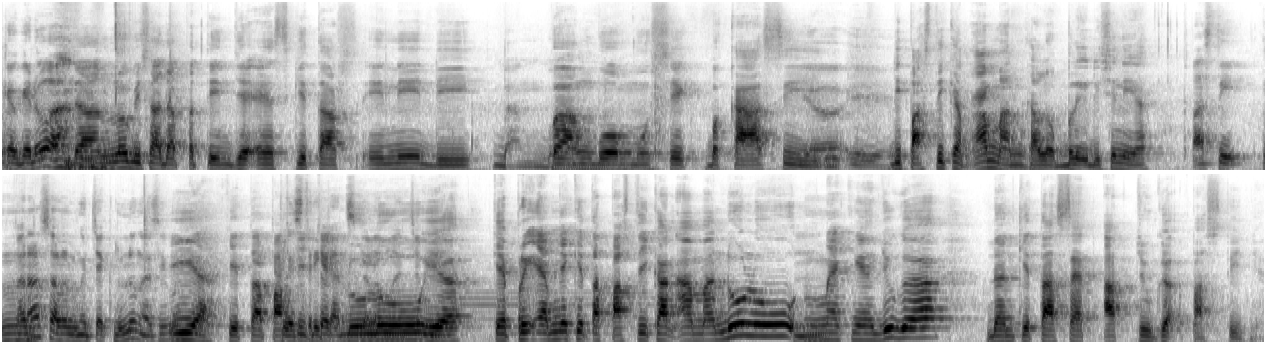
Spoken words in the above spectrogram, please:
oke-oke doang. Dan lo bisa dapetin JS Guitars ini di Bang Bong. Bang Bong Musik Bekasi. Yoi. Dipastikan aman kalau beli di sini ya. Pasti. Karena selalu ngecek dulu gak sih bang? Iya, kita pasti cek dulu, ya. Kayak preamp-nya kita pastikan aman dulu, Hmm. neck-nya juga, dan kita set up juga pastinya.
